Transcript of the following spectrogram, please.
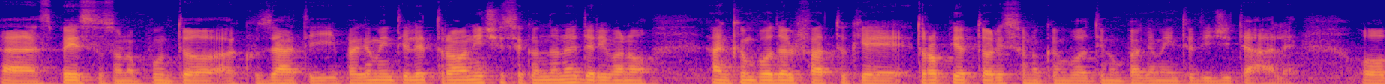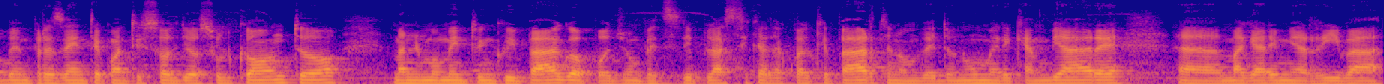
eh, spesso sono appunto accusati i pagamenti elettronici, secondo noi derivano anche un po' dal fatto che troppi attori sono coinvolti in un pagamento digitale ho ben presente quanti soldi ho sul conto, ma nel momento in cui pago appoggio un pezzo di plastica da qualche parte, non vedo numeri cambiare, eh, magari mi arriva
